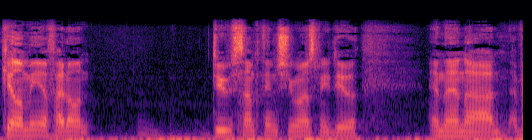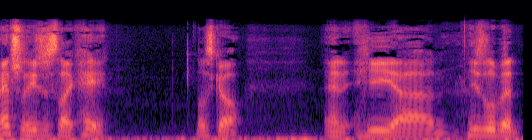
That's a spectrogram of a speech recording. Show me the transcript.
kill me if I don't do something she wants me to do. And then uh, eventually he's just like, "Hey, let's go." And he uh, he's a little bit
